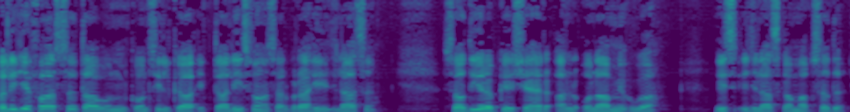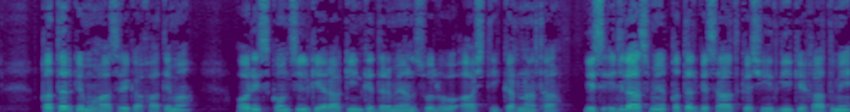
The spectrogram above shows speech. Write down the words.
خلیج فارس تعاون کونسل کا اکتالیسواں سربراہی اجلاس سعودی عرب کے شہر العلا میں ہوا۔ اس اجلاس کا مقصد قطر کے محاصرے کا خاتمہ اور اس کونسل کے اراکین کے درمیان صلح و آشتی کرنا تھا۔ اس اجلاس میں قطر کے ساتھ کشیدگی کے خاتمے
